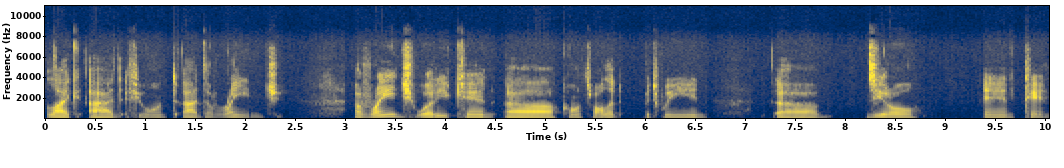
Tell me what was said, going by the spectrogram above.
like add if you want to add a range a range where you can uh, control it between uh, 0 and 10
